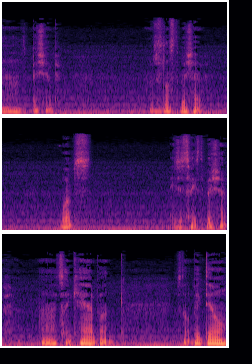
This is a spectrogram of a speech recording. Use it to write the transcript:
oh, the bishop. I just lost the bishop. Whoops. He just takes the bishop. uh, take care, but it's not a big deal.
